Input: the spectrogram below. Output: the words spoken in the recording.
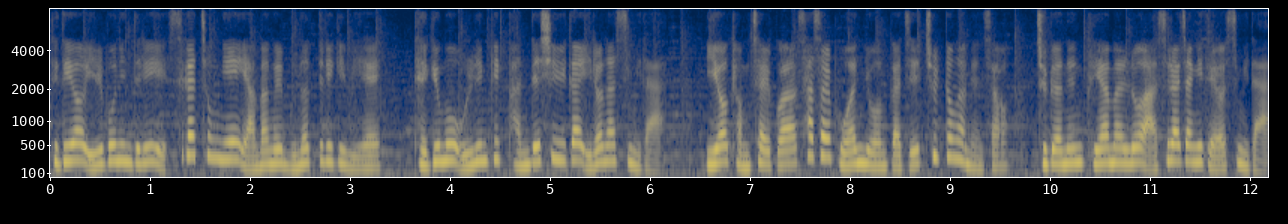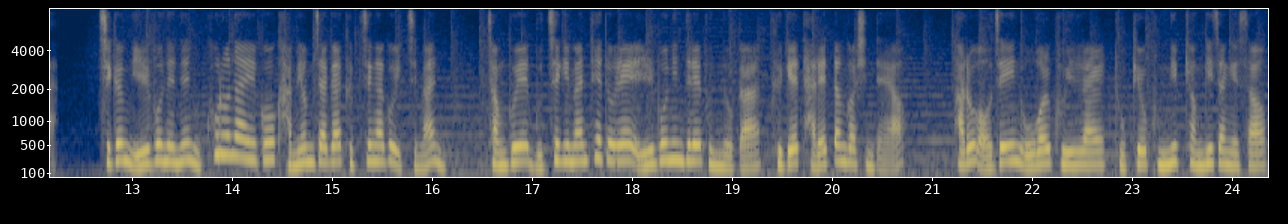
드디어 일본인들이 스가 총리의 야망을 무너뜨리기 위해 대규모 올림픽 반대 시위가 일어났습니다. 이어 경찰과 사설 보안 요원까지 출동하면서 주변은 그야말로 아수라장이 되었습니다. 지금 일본에는 코로나19 감염자가 급증하고 있지만 정부의 무책임한 태도에 일본인들의 분노가 극에 달했던 것인데요. 바로 어제인 5월 9일날 도쿄 국립경기장에서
